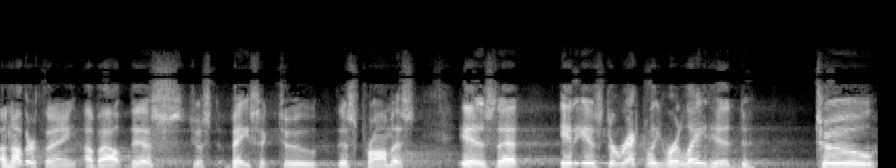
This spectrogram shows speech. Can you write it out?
Another thing about this, just basic to this promise, is that it is directly related to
